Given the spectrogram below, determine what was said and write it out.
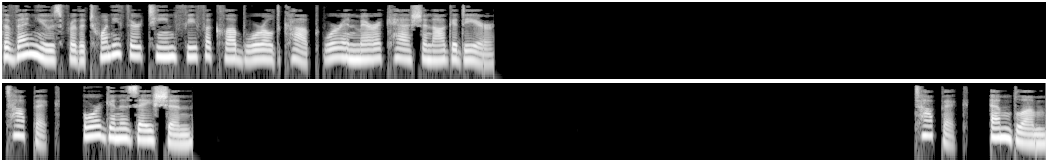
The venues for the 2013 FIFA Club World Cup were in Marrakesh and Agadir. Topic: Organization. Topic: Emblem.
